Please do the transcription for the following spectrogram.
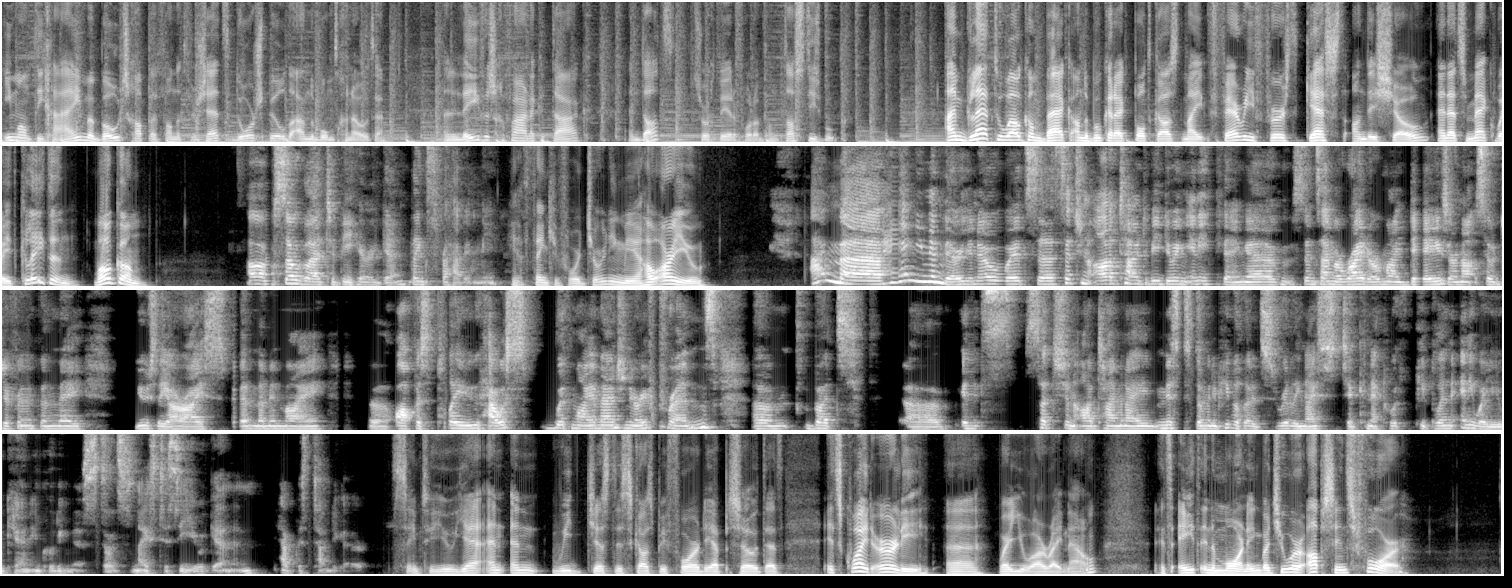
Iemand die geheime boodschappen van het verzet doorspeelde aan de bondgenoten. Een levensgevaarlijke taak en dat zorgt weer voor een fantastisch boek. I'm glad to welcome back on the Bukarek podcast my very first guest on this show, and that's Mac Wade Clayton. Welcome. Oh, I'm so glad to be here again. Thanks for having me. Yeah, thank you for joining me. How are you? I'm uh, hanging in there. You know, it's uh, such an odd time to be doing anything. Uh, since I'm a writer, my days are not so different than they usually are. I spend them in my uh, office playhouse with my imaginary friends. Um, but uh, it's such an odd time, and I miss so many people that it's really nice to connect with people in any way you can, including this. So it's nice to see you again and have this time together. Same to you, yeah. And and we just discussed before the episode that it's quite early uh, where you are right now. It's eight in the morning, but you were up since four.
